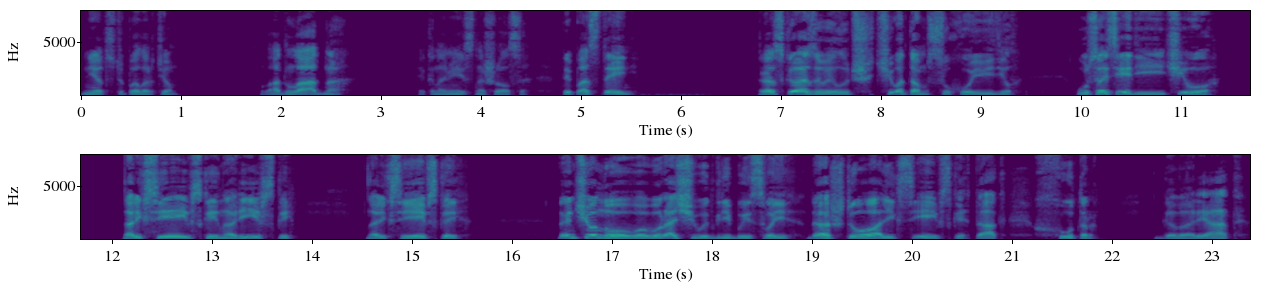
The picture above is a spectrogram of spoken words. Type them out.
не отступал Артем. Ладно, ладно. Экономист нашелся. Ты постынь. Рассказывай лучше, чего там сухой видел? У соседей и чего? На Алексеевской, на Рижской. На Алексеевской да ничего нового, выращивают грибы свои. Да что Алексеевская, так, хутор. Говорят,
